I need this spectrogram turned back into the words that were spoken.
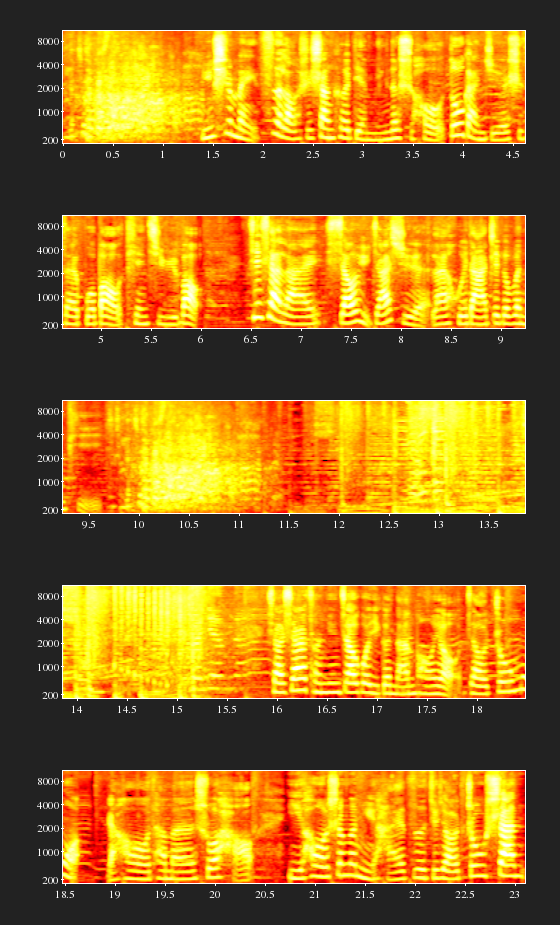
于是每次老师上课点名的时候，都感觉是在播报天气预报。接下来，小雨加雪来回答这个问题。小仙儿曾经交过一个男朋友，叫周末，然后他们说好，以后生个女孩子就叫周山，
